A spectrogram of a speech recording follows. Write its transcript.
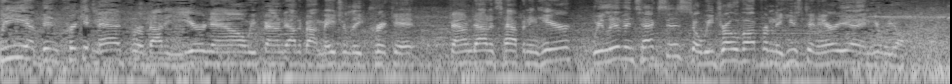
We have been cricket mad for about a year now. We found out about Major League Cricket, found out it's happening here. We live in Texas, so we drove up from the Houston area, and here we are.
